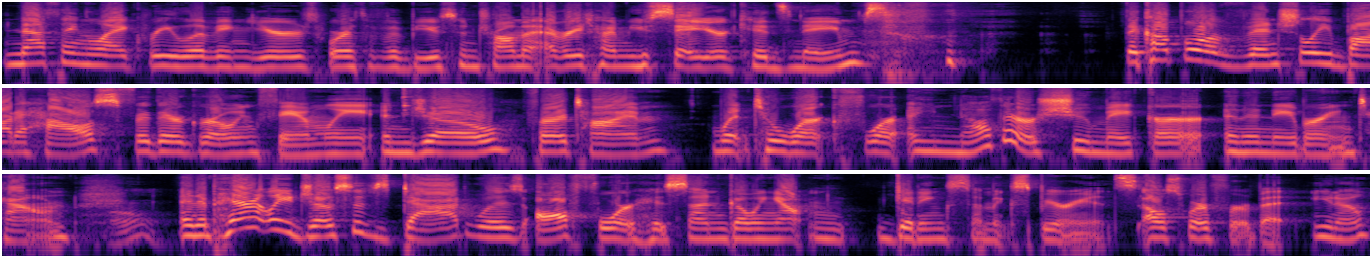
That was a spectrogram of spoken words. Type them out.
Nothing like reliving years worth of abuse and trauma every time you say your kids' names. the couple eventually bought a house for their growing family, and Joe, for a time, went to work for another shoemaker in a neighboring town. Oh. And apparently, Joseph's dad was all for his son going out and getting some experience elsewhere for a bit, you know?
